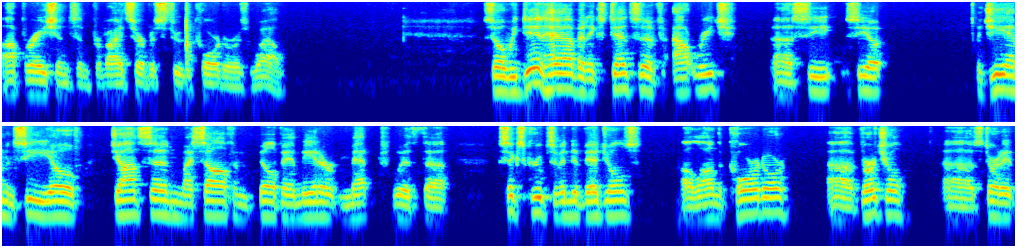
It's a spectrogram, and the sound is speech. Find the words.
operations and provide service through the corridor as well. So we did have an extensive outreach. Uh, C, GM and CEO Johnson, myself, and Bill Van Meter met with uh, six groups of individuals along the corridor, uh, virtual, uh, started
